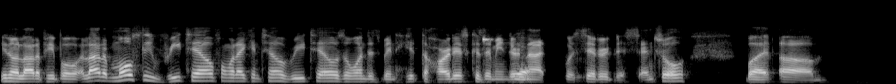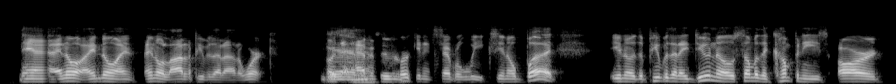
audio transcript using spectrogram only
you know, a lot of people, a lot of mostly retail, from what I can tell, retail is the one that's been hit the hardest because I mean they're Yeah. not considered essential, but um, yeah, I know, I know, I, I know a lot of people that are out of work. or Yeah, that haven't been working in several weeks, you know. But you know, the people that I do know, some of the companies are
